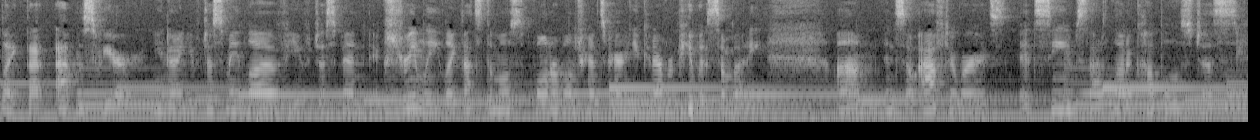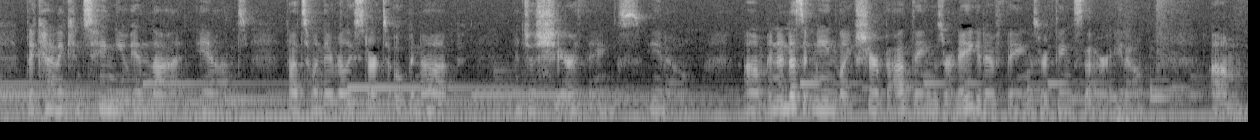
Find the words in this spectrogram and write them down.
like that atmosphere you know you've just made love you've just been extremely like that's the most vulnerable and transparent you could ever be with somebody. Um, and so afterwards it seems that a lot of couples just they kind of continue in that and that's when they really start to open up and just share things you know? Um, and it doesn't mean like share bad things or negative things or things that are you know um,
